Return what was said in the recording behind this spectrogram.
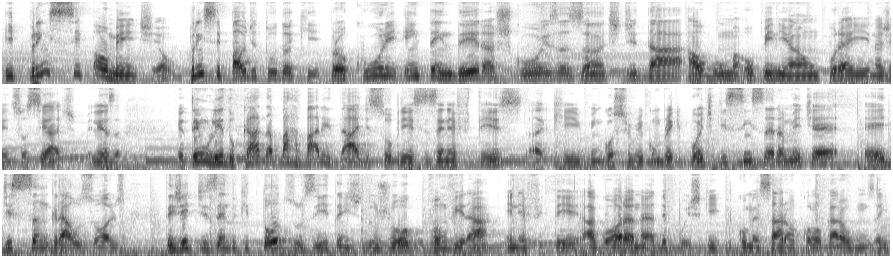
E principalmente, é o principal de tudo aqui, procure entender as coisas antes de dar alguma opinião por aí nas redes sociais, beleza? Eu tenho lido cada barbaridade sobre esses NFTs aqui em Ghost Recon Breakpoint que sinceramente é, é de sangrar os olhos. Tem gente dizendo que todos os itens do jogo vão virar NFT agora, né? Depois que começaram a colocar alguns aí.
